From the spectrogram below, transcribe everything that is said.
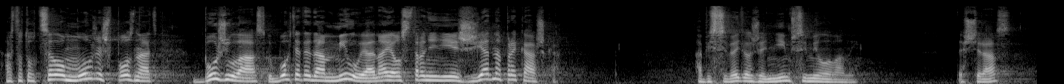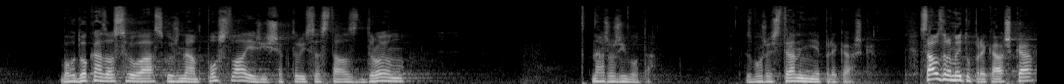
a z tohto celého môžeš poznať Božiu lásku. Boh ťa teda miluje a na jeho strane nie je žiadna prekážka. Aby si vedel, že ním si milovaný. Ešte raz. Boh dokázal svoju lásku, že nám poslal Ježiša, ktorý sa stal zdrojom nášho života. Z Božej strany nie je prekážka. Samozrejme je tu prekážka,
